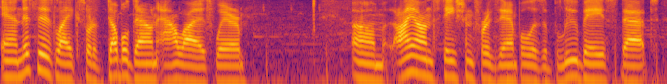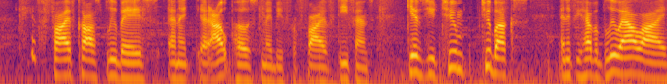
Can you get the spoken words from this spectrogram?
And this is like sort of double down allies where um, Ion Station, for example, is a blue base that I think it's a five cost blue base and it, an outpost maybe for five defense gives you two two bucks, and if you have a blue ally,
